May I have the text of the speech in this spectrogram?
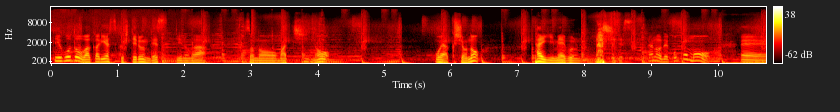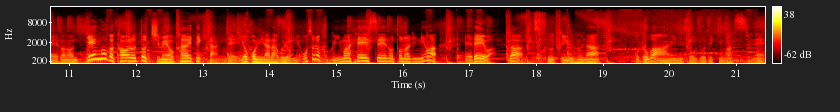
っていうことを分かりやすくしてるんですっていうのがその町のお役所の大義名分らしいです。なのでここも、えー、その言語が変わると地名を変えてきたんで横に並ぶようにおそらく今平成の隣には、えー、令和がつくというふうなことが安易に想像できますね。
